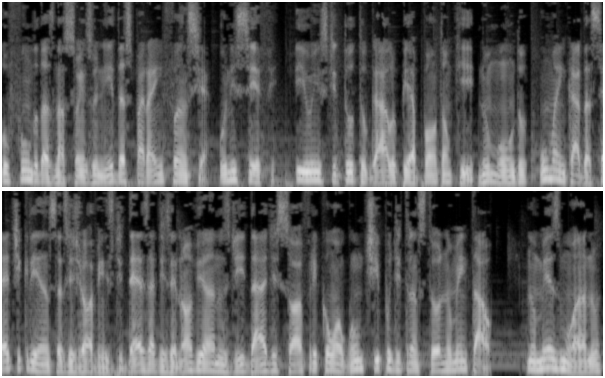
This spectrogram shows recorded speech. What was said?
o Fundo das Nações Unidas para a Infância, UNICEF, e o Instituto Gallup apontam que, no mundo, uma em cada sete crianças e jovens de 10 a 19 anos de idade sofre com algum tipo de transtorno mental. No mesmo ano,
